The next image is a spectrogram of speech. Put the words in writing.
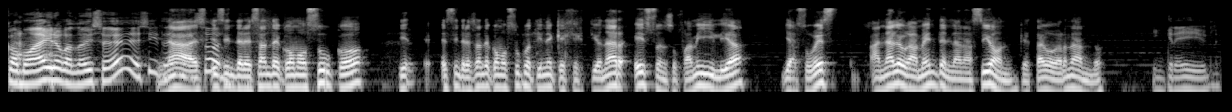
Como Airo cuando dice, eh, sí, nada, es, razón. es interesante cómo Zuko es interesante cómo Zuko tiene que gestionar eso en su familia y a su vez análogamente en la nación que está gobernando. Increíble.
